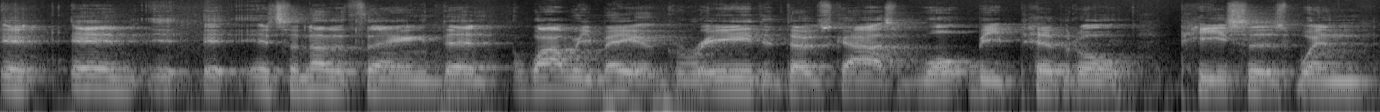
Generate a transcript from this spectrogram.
It, and it, it, it's another thing that while we may agree that those guys won't be pivotal pieces when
